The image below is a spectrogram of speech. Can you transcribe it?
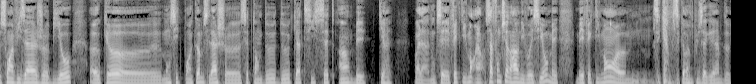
soin visage bio que mon site.com slash 72 2 4 6 7 1 b tiré voilà, donc c'est effectivement, alors ça fonctionnera au niveau SEO, mais mais effectivement euh, c'est quand c'est quand même plus agréable de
